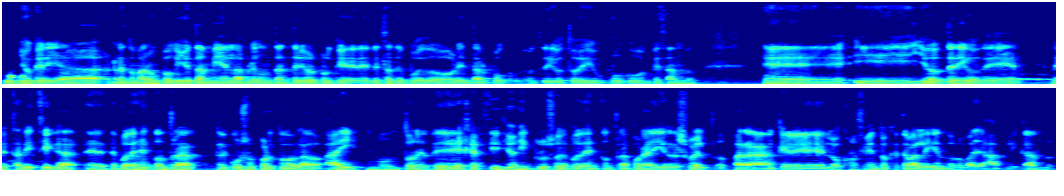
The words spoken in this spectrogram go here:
Yo quería retomar un poquillo también la pregunta anterior, porque de esta te puedo orientar poco. Te digo, estoy un poco empezando. Eh, y yo te digo, de, de estadística, eh, te puedes encontrar recursos por todos lados. Hay montones de ejercicios incluso que puedes encontrar por ahí resueltos para que los conocimientos que te vas leyendo los vayas aplicando.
